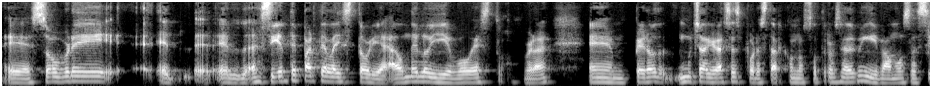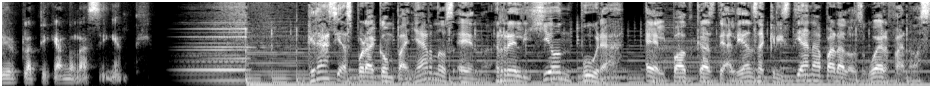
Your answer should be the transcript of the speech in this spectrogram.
eh, sobre el- la siguiente parte de la historia, a dónde lo llevó esto, ¿verdad? Em, pero muchas gracias por estar con nosotros, Edwin, y vamos a seguir platicando la siguiente. Gracias por acompañarnos en Religión Pura, el podcast de Alianza Cristiana para los Huérfanos.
